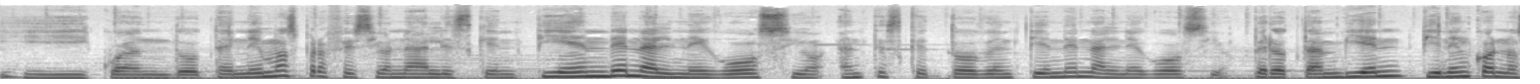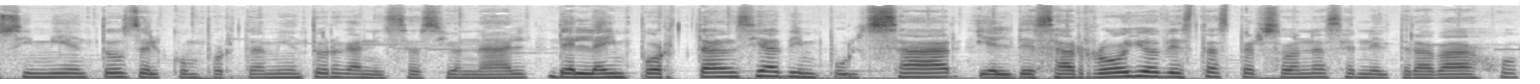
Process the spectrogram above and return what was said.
Y cuando tenemos profesionales que entienden al negocio, antes que todo, entienden al negocio, pero también tienen conocimientos del comportamiento organizacional, de la importancia de impulsar y el desarrollo de estas personas en el trabajo,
